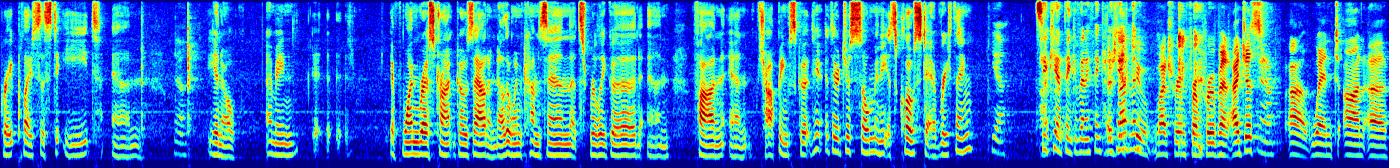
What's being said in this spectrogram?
great places to eat, and Yeah. you know, I mean, if one restaurant goes out, another one comes in that's really good and fun, and shopping's good. There are just so many. It's close to everything. Yeah. So you can't think of anything? There's not too much room for improvement. I just Yeah. uh, went on a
